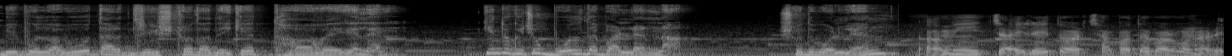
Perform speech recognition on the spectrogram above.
বিপুলবাবু তার ধৃষ্টতা দেখে থ হয়ে গেলেন। কিন্তু কিছু বলতে পারলেন না। শুধু বললেন আমি চাইলেই তো আর ছাপাতে পারব না রে।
